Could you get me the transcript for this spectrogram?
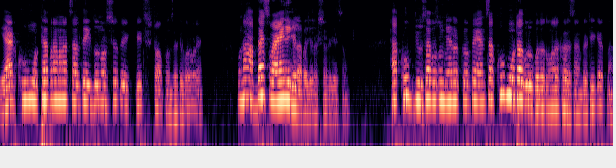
ॲड खूप मोठ्या प्रमाणात चालते एक दोन वर्ष तर एक तेच स्टॉप होऊन जाते बरोबर आहे? पुन्हा अभ्यास वाया नाही गेला पाहिजे लक्षात घ्यायचं. हा खूप दिवसापासून मेहनत करतो यांचा खूप मोठा ग्रुप होता तुम्हाला खरं सांगतो ठीक आहे ना?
